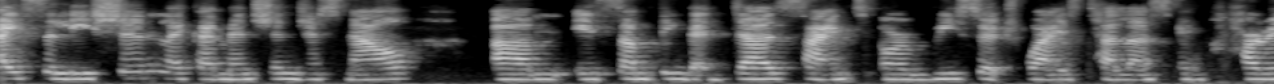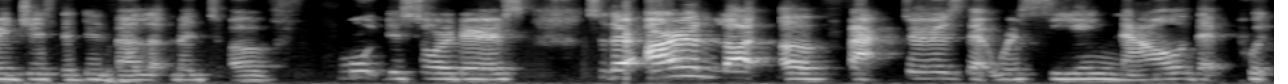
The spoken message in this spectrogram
isolation, like I mentioned just now. Um, is something that does science or research wise tell us encourages the development of mood disorders. So there are a lot of factors that we're seeing now that put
